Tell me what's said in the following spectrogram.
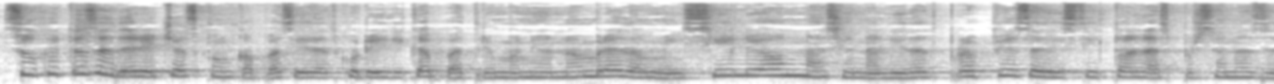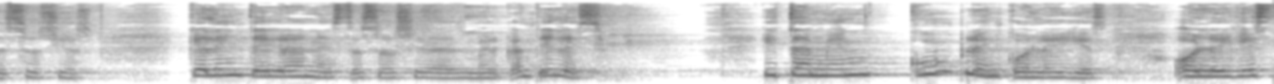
sujetos de derechos con capacidad jurídica, patrimonio, nombre, domicilio, nacionalidad propios de distinto a las personas de socios que le integran estas sociedades mercantiles. Y también cumplen con leyes o leyes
